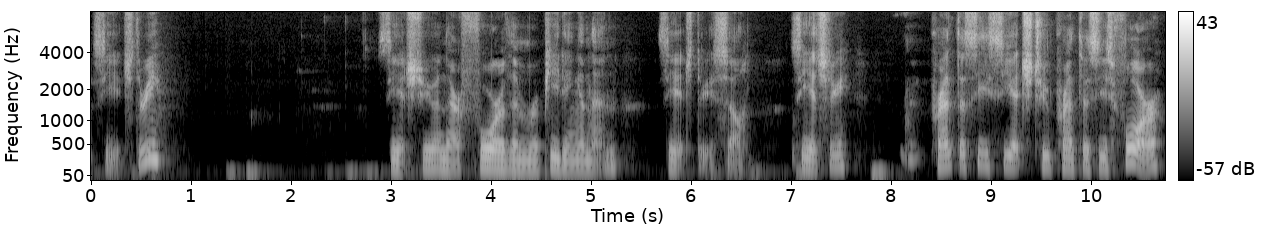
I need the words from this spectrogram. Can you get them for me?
CH3, CH2, and there are four of them repeating, and then CH3. So CH3, parentheses CH2, parentheses 4,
